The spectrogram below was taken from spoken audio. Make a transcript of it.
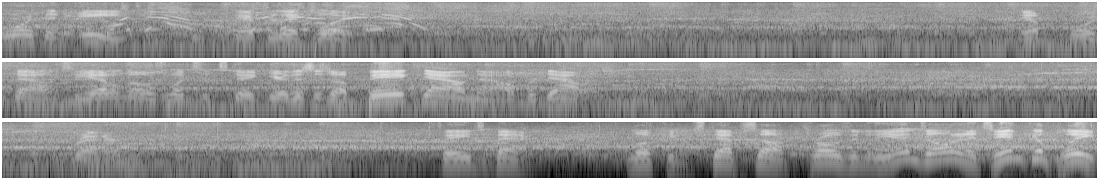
Fourth and eight after that play. Yep, fourth down. Seattle knows what's at stake here. This is a big down now for Dallas. Brenner fades back, looking, steps up, throws into the end zone, and it's incomplete.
